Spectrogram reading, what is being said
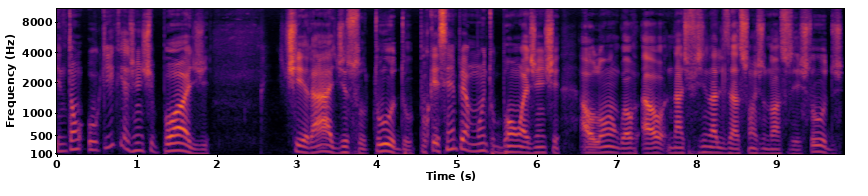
Então, o que, que a gente pode tirar disso tudo? Porque sempre é muito bom a gente, ao longo, ao, ao, nas finalizações dos nossos estudos,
